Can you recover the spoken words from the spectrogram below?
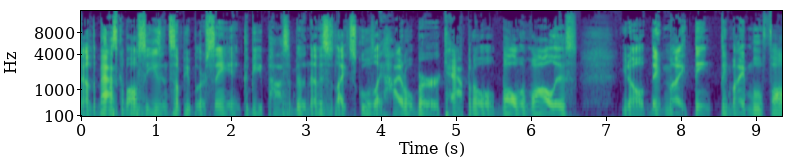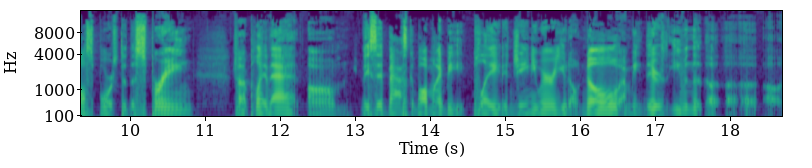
Now the basketball season, some people are saying could be possibility. Now this is like schools like Heidelberg, Capital, Baldwin Wallace. You know they might think they might move fall sports to the spring, try to play that. Um, they said basketball might be played in January. You don't know. I mean, there's even the uh, uh, uh,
